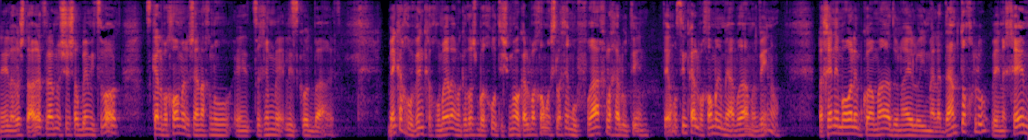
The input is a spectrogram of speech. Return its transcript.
לרשת הארץ, לנו שיש הרבה מצוות, אז קל וחומר שאנחנו צריכים לזכות בארץ. בין כך ובין כך אומר להם הקדוש ברוך הוא, תשמעו, הקל וחומר שלכם מופרך לחלוטין. אתם עושים קל וחומר מאברהם אבינו. לכן אמור עליהם כה אמר אדוני אלוהים, על אדם תאכלו, ועיניכם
